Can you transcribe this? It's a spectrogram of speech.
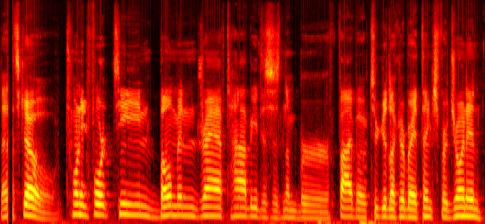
Let's go. 2014 Bowman Draft Hobby. This is number 502. Good luck, everybody. Thanks for joining.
